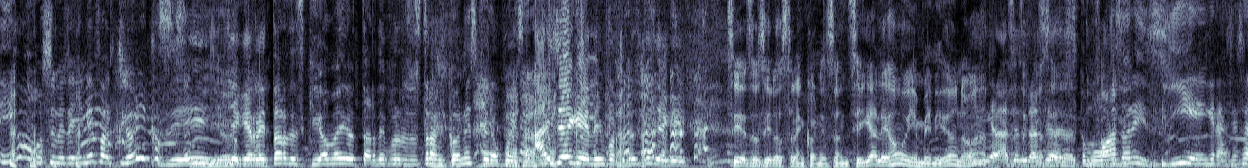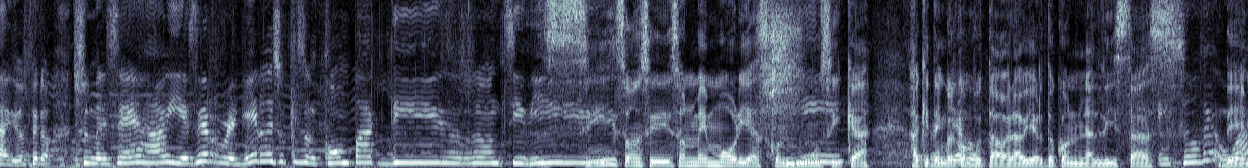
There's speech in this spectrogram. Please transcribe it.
mijo, se me viene folclórico. Sí, Sí, llegué oiga. re tarde, es que iba medio tarde por esos trancones, pero pues ahí llegué, lo importante es que llegué. Sí, eso sí, los trancones son. Sigue Alejo, bienvenido, ¿no? Sí, gracias, gracias. ¿Cómo vas. Aris? Bien, gracias a Dios, pero su merced, Javi, ese reguero, eso que son compact discs, esos son CDs. Sí, son CDs, son memorias con Sí. música. Aquí tengo el computador abierto con las listas Ve de guapa.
